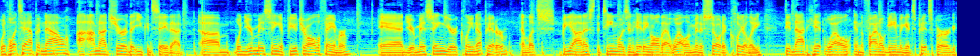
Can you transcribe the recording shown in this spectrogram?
With what's happened now, I- am not sure that you can say that. Um, when you're missing a future Hall of Famer and you're missing your cleanup hitter, and let's be honest, the team wasn't hitting all that well in Minnesota, clearly, did not hit well in the final game against Pittsburgh,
